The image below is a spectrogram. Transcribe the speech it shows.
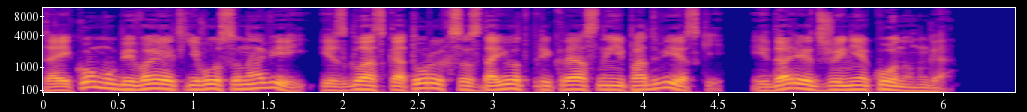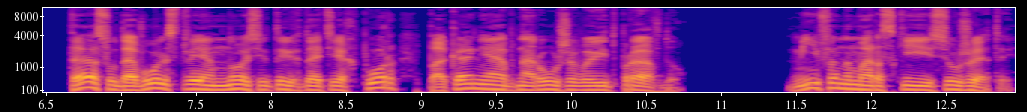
тайком убивает его сыновей, из глаз которых создает прекрасные подвески, и дарит жене конунга. Та с удовольствием носит их до тех пор, пока не обнаруживает правду. Мифы на морские сюжеты.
